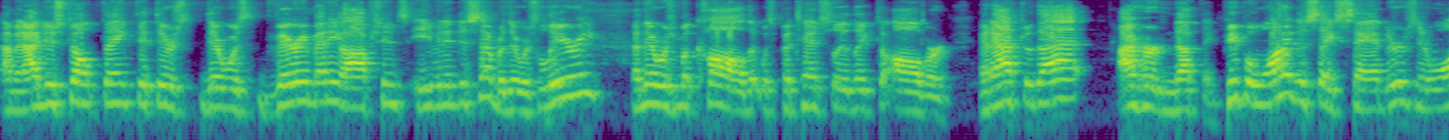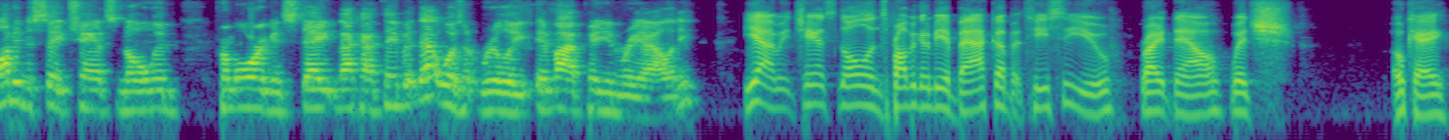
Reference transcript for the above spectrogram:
I mean, I just don't think that there's there was very many options even in December. There was Leary and there was McCall that was potentially linked to Auburn. And after that, I heard nothing. People wanted to say Sanders and wanted to say Chance Nolan from Oregon State and that kind of thing, but that wasn't really, in my opinion, reality. Yeah, I mean, Chance Nolan's probably going to be a backup at TCU right now, which okay.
